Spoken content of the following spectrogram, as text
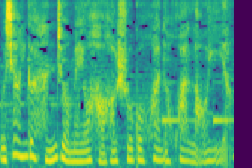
我像一个很久没有好好说过话的话痨一样，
